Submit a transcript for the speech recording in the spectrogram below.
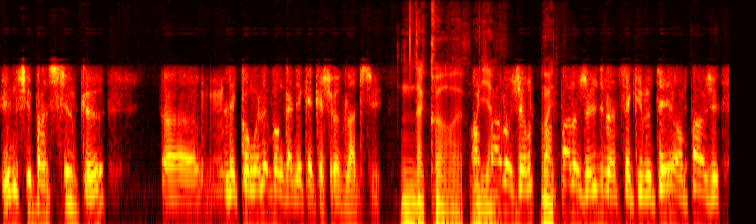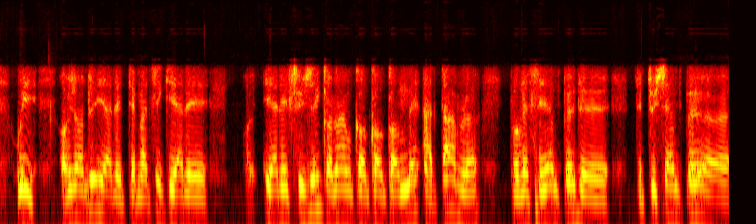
Je ne suis pas sûr que euh, les Congolais vont gagner quelque chose là-dessus. D'accord, William. On parle aujourd'hui de la sécurité, on parle. Oui, aujourd'hui, il y a des thématiques, il y a des, il y a des sujets qu'on met à table pour essayer un peu de, de toucher un peu euh,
